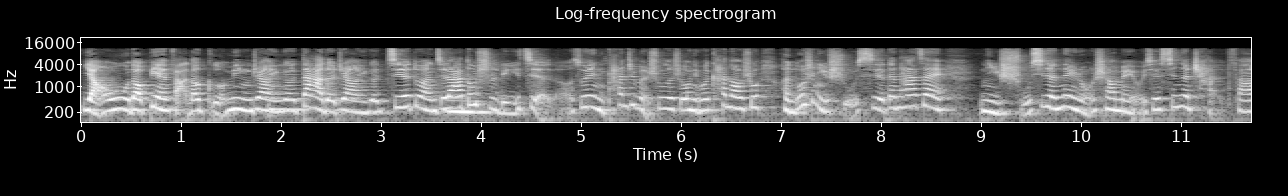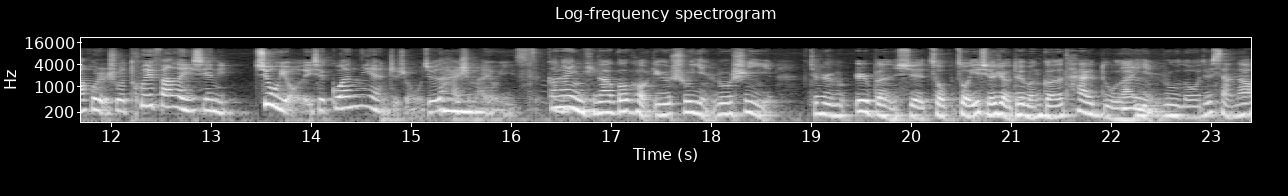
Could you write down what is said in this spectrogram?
洋务到变法到革命这样一个大的这样一个阶段，其实大家都是理解的。所以你看这本书的时候，你会看到说很多是你熟悉的，但它在你熟悉的内容上面有一些新的阐发，或者说推翻了一些你旧有的一些观念，这种我觉得还是蛮有意思的。刚才你提到沟口这个书引入是以。就是日本学左左翼学者对文革的态度来引入的，我就想到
